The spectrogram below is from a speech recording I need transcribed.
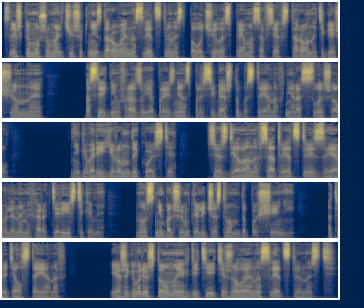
Слишком уж у мальчишек нездоровая наследственность получилась, прямо со всех сторон отягощенная. Последнюю фразу я произнес про себя, чтобы Стоянов не расслышал. «Не говори ерунды, Костя. Все сделано в соответствии с заявленными характеристиками, но с небольшим количеством допущений», — ответил Стоянов. «Я же говорю, что у моих детей тяжелая наследственность».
